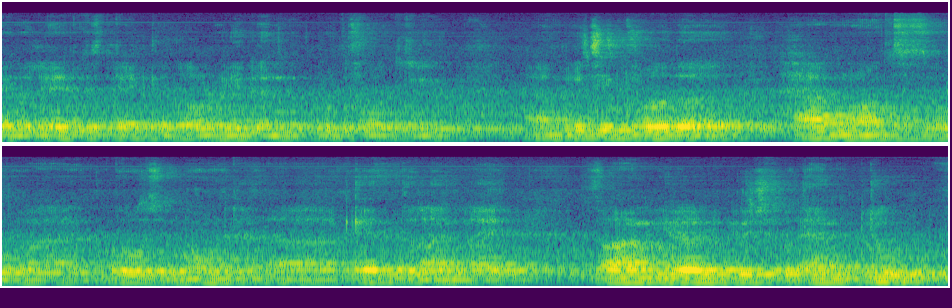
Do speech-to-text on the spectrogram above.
and the latest tech has already been put forth to you. I'm reaching for the have-nots, so uh, those who don't uh, get the limelight So I'm here to pitch for them too,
